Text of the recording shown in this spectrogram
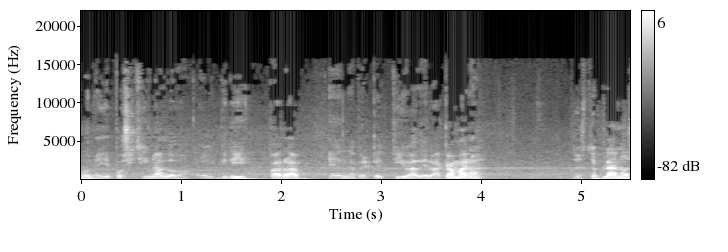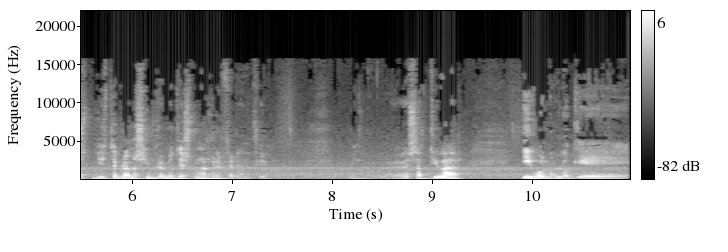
Bueno, y he posicionado el grid para en la perspectiva de la cámara. De este plano, y este plano simplemente es una referencia. Lo voy a desactivar. Y bueno, lo que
